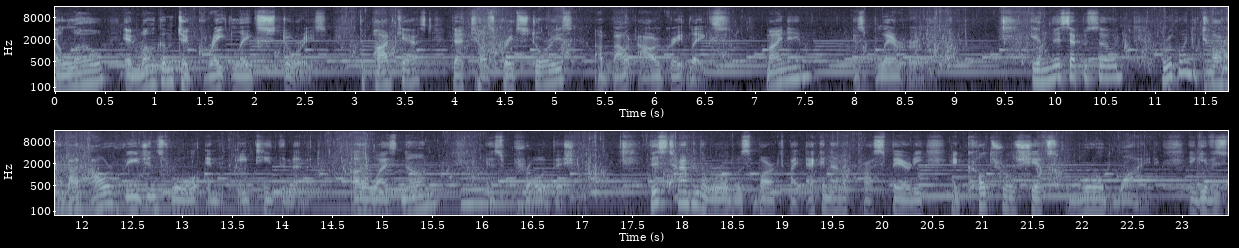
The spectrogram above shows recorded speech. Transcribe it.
Hello, and welcome to Great Lakes Stories, the podcast that tells great stories about our Great Lakes. My name is Blair Early. In this episode, we're going to talk about our region's role in the 18th Amendment, otherwise known as Prohibition. This time in the world was marked by economic prosperity and cultural shifts worldwide. It gave us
